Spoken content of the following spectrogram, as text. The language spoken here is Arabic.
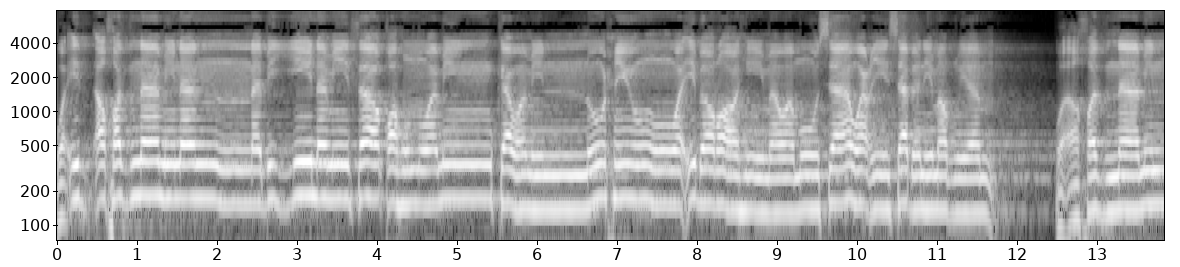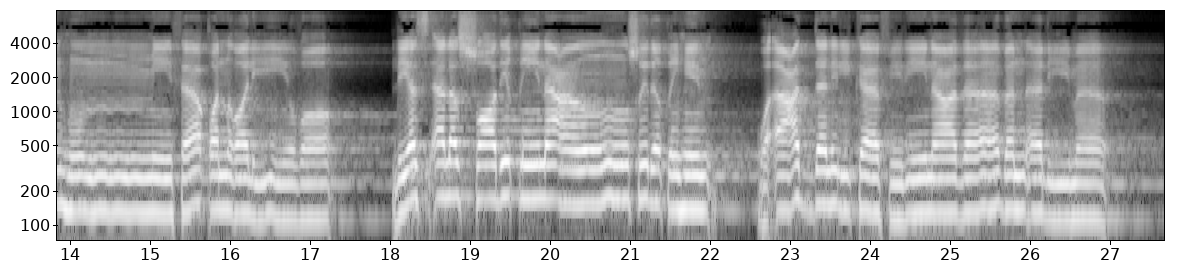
واذ اخذنا من النبيين ميثاقهم ومنك ومن نوح وابراهيم وموسى وعيسى ابن مريم واخذنا منهم ميثاقا غليظا ليسال الصادقين عن صدقهم واعد للكافرين عذابا اليما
